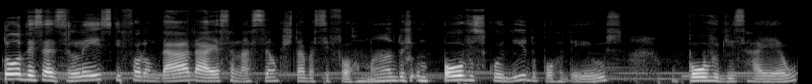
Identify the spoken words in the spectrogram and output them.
todas as leis que foram dadas a essa nação que estava se formando, um povo escolhido por Deus, o povo de Israel,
